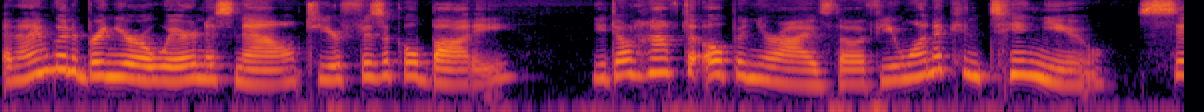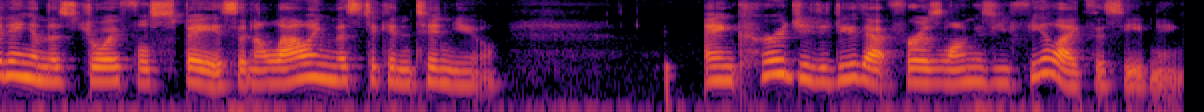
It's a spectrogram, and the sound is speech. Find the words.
And I'm going to bring your awareness now to your physical body. You don't have to open your eyes, though. If you want to continue sitting in this joyful space and allowing this to continue, I encourage you to do that for as long as you feel like this evening.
